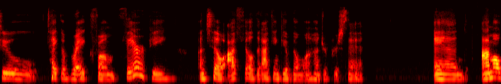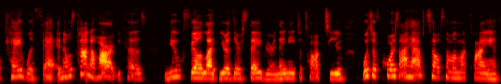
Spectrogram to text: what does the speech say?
to take a break from therapy until I feel that I can give them 100%. And I'm okay with that. And it was kind of hard because you feel like you're their savior and they need to talk to you, which of course I have told some of my clients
